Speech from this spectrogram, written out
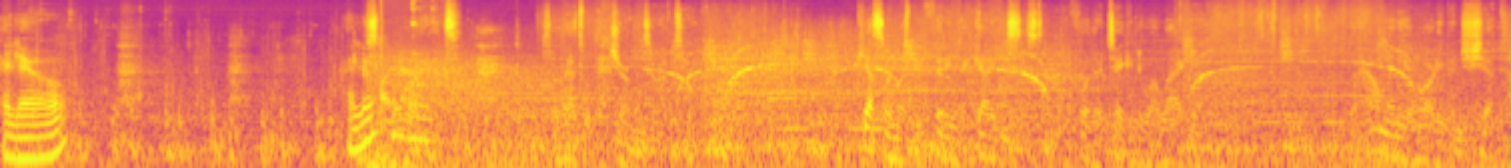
Hello? Hello? Right. So that's what the Germans are up to. Kessler must be fitting the guidance system before they're taken to Allagra. But how many have already been shipped?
